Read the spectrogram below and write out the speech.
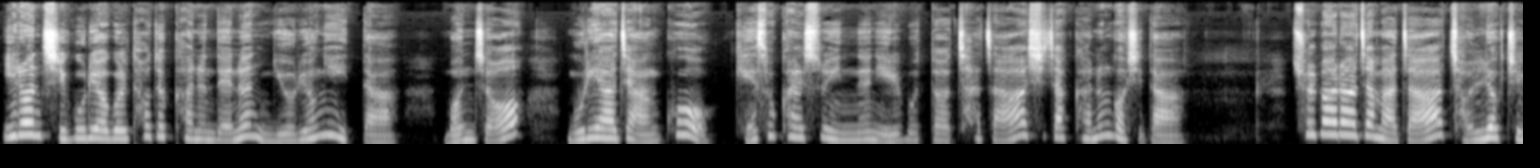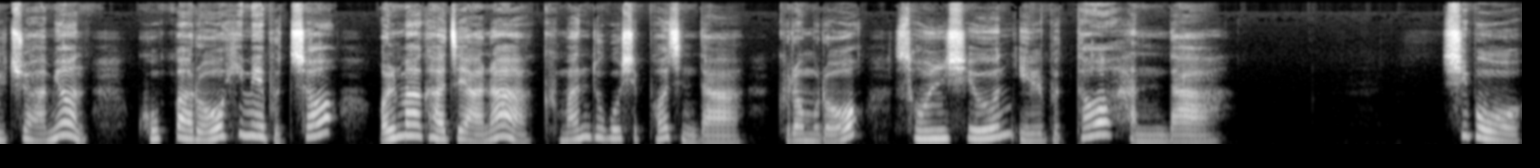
이런 지구력을 터득하는 데는 요령이 있다. 먼저 무리하지 않고 계속할 수 있는 일부터 찾아 시작하는 것이다. 출발하자마자 전력 질주하면 곧바로 힘에 붙여 얼마 가지 않아 그만두고 싶어진다. 그러므로 손쉬운 일부터 한다. 15.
